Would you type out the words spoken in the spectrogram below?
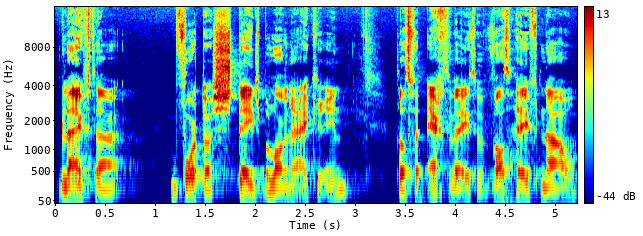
Blijft daar wordt daar steeds belangrijker in. Dat we echt weten, wat, heeft nou,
